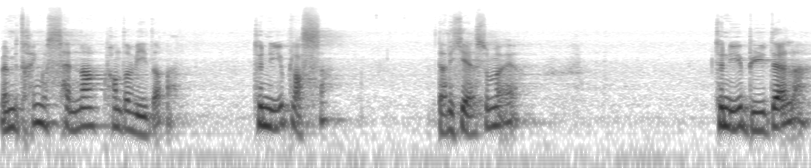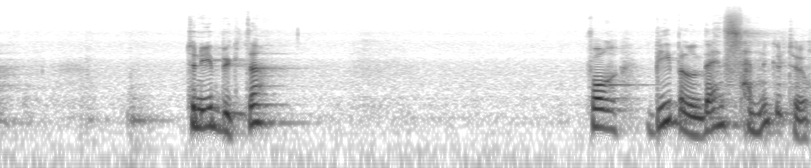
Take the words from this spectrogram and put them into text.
Men vi trenger å sende hverandre videre til nye plasser der det ikke er så mye. Til nye bydeler. Til nye bygder. For Bibelen det er en sendekultur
